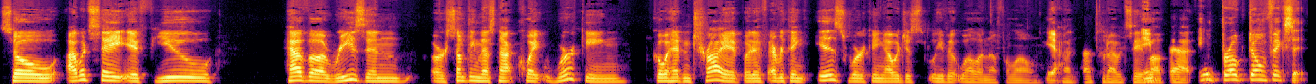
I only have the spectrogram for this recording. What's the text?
So I would say if you have a reason or something that's not quite working go ahead and try it. But if everything is working, I would just leave it well enough alone. Yeah, that, that's what I would say ain't, about that. Ain't broke, don't fix it.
